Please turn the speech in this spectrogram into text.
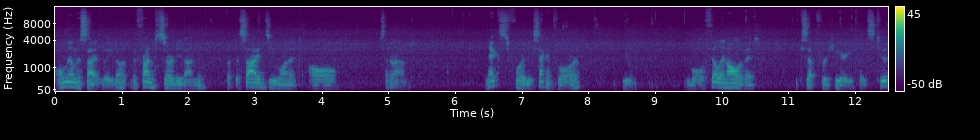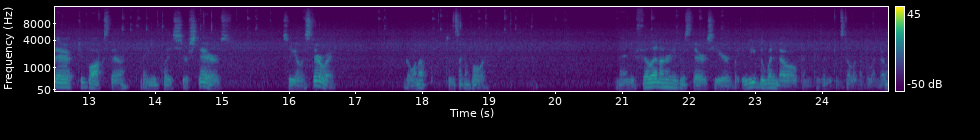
Only on the sides though. You don't. The front is already done, but the sides you want it all set around. Next, for the second floor, you will fill in all of it, except for here. You place two there, two blocks there, then you place your stairs, so you have a stairway going up to the second floor. And then you fill in underneath the stairs here, but you leave the window open because then you can still look out the window.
